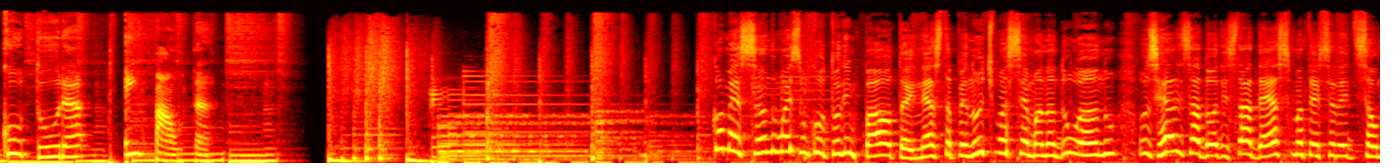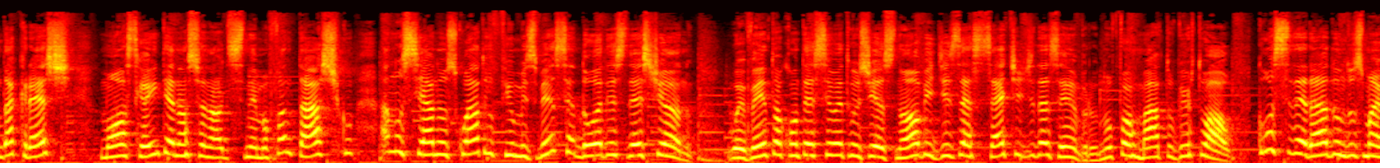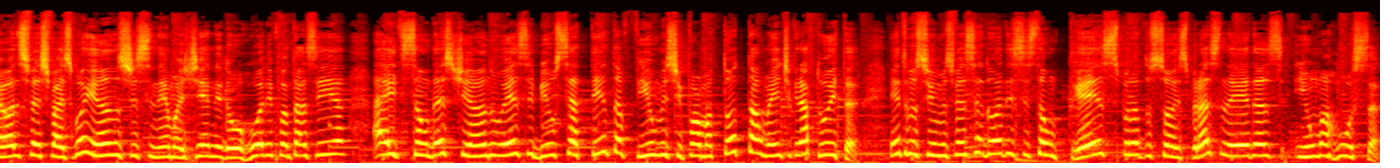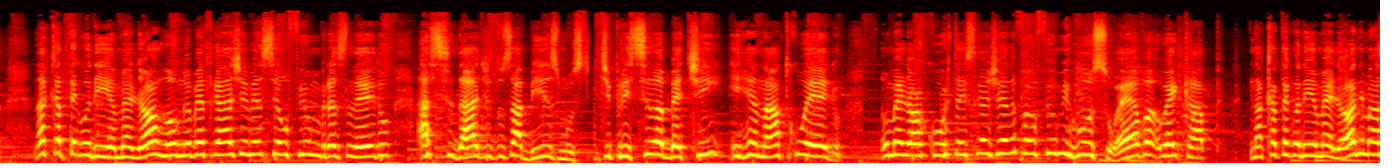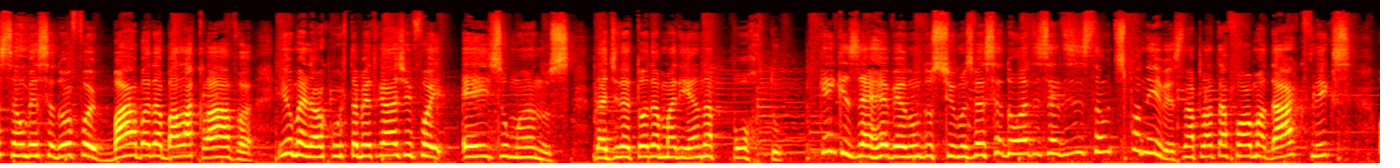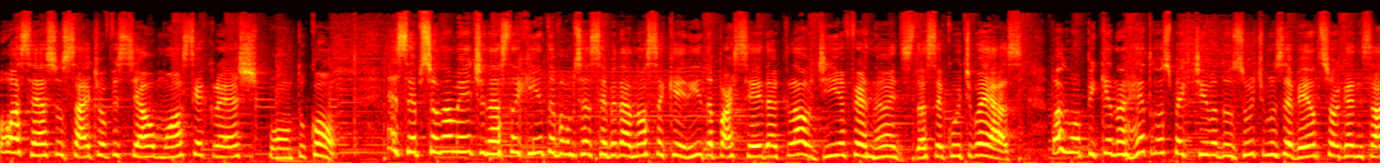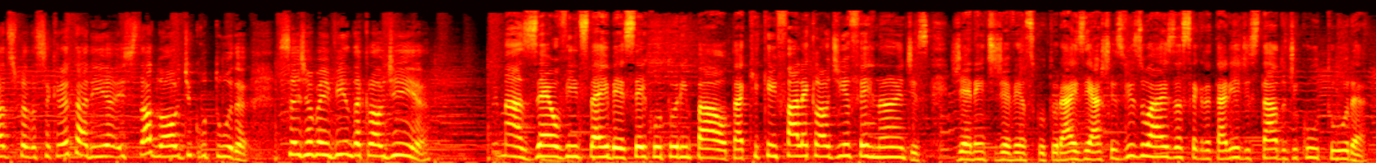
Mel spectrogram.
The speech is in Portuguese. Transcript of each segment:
Cultura em pauta. Começando mais um Cultura em Pauta e nesta penúltima semana do ano, os realizadores da 13ª edição da Creche Mostra Internacional de Cinema Fantástico anunciaram os quatro filmes vencedores deste ano, o evento aconteceu entre os dias 9 e 17 de dezembro, no formato virtual. Considerado um dos maiores festivais goianos de cinema gênero, horror e fantasia, a edição deste ano exibiu 70 filmes de forma totalmente gratuita. Entre os filmes vencedores estão três produções brasileiras e uma russa. Na categoria Melhor Longa-Metragem venceu o filme brasileiro A Cidade dos Abismos, de Priscila Betim e Renato Coelho. O melhor curta estrangeiro foi o filme russo Eva Wake Up. Na categoria Melhor Animação, o vencedor foi Bárbara Balaclava e o melhor curta-metragem foi Ex-Humanos, da diretora Mariana Porto. Quem quiser rever um dos filmes vencedores, eles estão disponíveis na plataforma Darkflix ou acesse o site oficial mostracrash.com. Excepcionalmente, nesta quinta, vamos receber a nossa querida parceira Claudinha Fernandes, da Secult Goiás, para uma pequena retrospectiva dos últimos eventos organizados pela Secretaria Estadual de Cultura. Seja bem-vinda, Claudinha! Mas é, ouvintes da RBC Cultura em Pauta. Aqui quem fala é Claudinha Fernandes, gerente de eventos culturais e artes visuais da Secretaria de Estado de Cultura.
